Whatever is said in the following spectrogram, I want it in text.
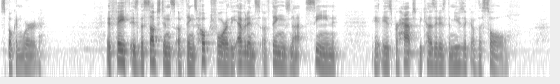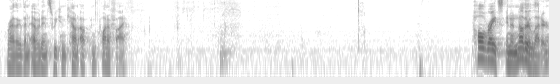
spoken word. If faith is the substance of things hoped for, the evidence of things not seen, it is perhaps because it is the music of the soul rather than evidence we can count up and quantify. Paul writes in another letter,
